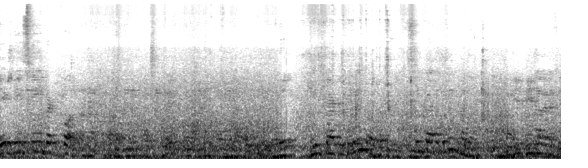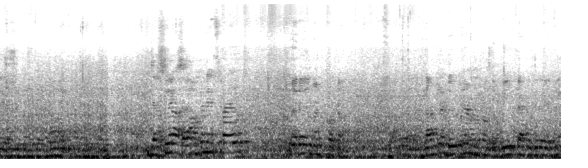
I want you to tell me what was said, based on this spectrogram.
ఏబీసీ పెట్టుకోవాలి ఈ కేటగిరీ ఒకటి సి కేటగిరీ మరి జస్ట్ కాంబినేషన్ మేనేజ్మెంట్ కోట దాంట్లో డివిజన్ ఉంటుంది బి కేటగిరీ అని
